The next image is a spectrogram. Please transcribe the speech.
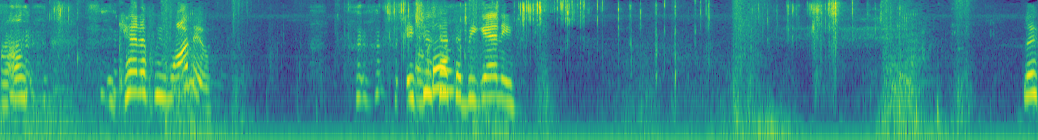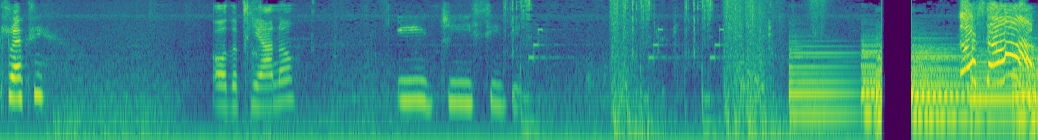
Uh-uh. We can if we want to. It's just Okay. at the beginning. Look, Lexi. oh, the piano. E G C B. No, stop!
